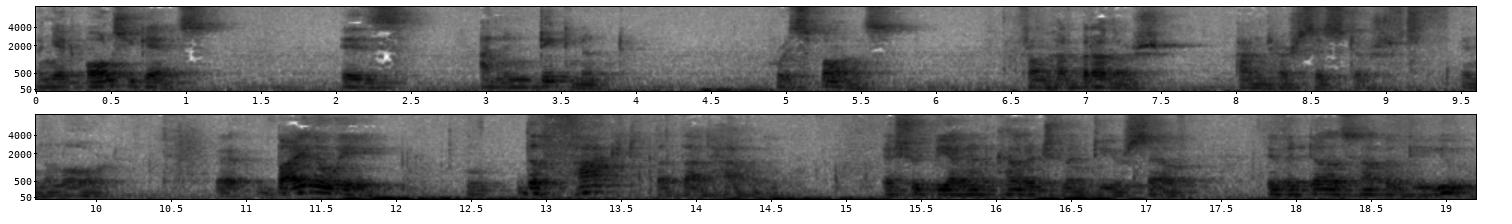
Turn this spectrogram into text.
and yet all she gets is an indignant response from her brothers and her sisters in the Lord. Uh, by the way, the fact that that happened it should be an encouragement to yourself if it does happen to you.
